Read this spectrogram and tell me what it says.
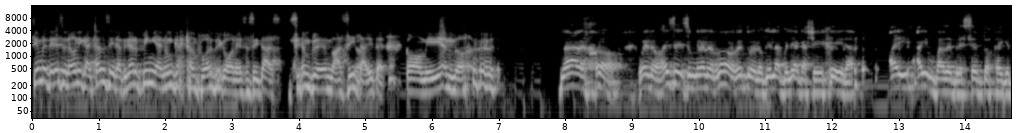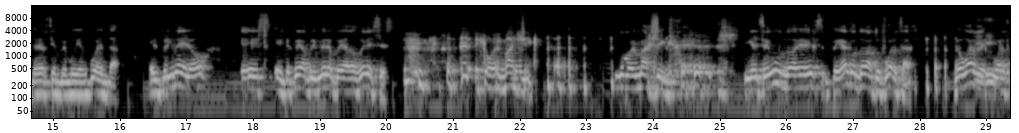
Siempre tenés una única chance y la primera piña nunca es tan fuerte como necesitas. Siempre es masita, ¿viste? Como midiendo. Claro, bueno, ese es un gran error dentro de lo que es la pelea callejera. Hay, hay un par de preceptos que hay que tener siempre muy en cuenta. El primero es el que pega primero pega dos veces, Es como el Magic. como el Magic. y el segundo es pegar con todas tus fuerzas. No guardes Sí, sí. fuerzas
